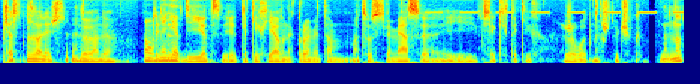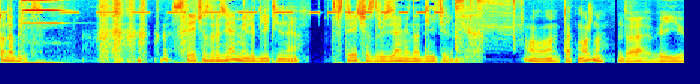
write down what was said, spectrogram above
часто позволяешь себе? Да, да. Ну, у меня нет диет таких явных, кроме там отсутствия мяса и всяких таких животных штучек. Ну тогда блиц. Встреча с друзьями или длительная? Встреча с друзьями на длительной. О, так можно? Да, и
